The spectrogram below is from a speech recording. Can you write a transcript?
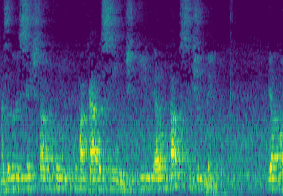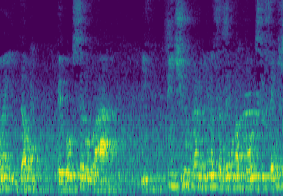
mas a adolescente estava com, com uma cara assim, de que ela não estava se sentindo bem. E a mãe, então, pegou o celular e pediu para a menina fazer uma pose em frente ao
